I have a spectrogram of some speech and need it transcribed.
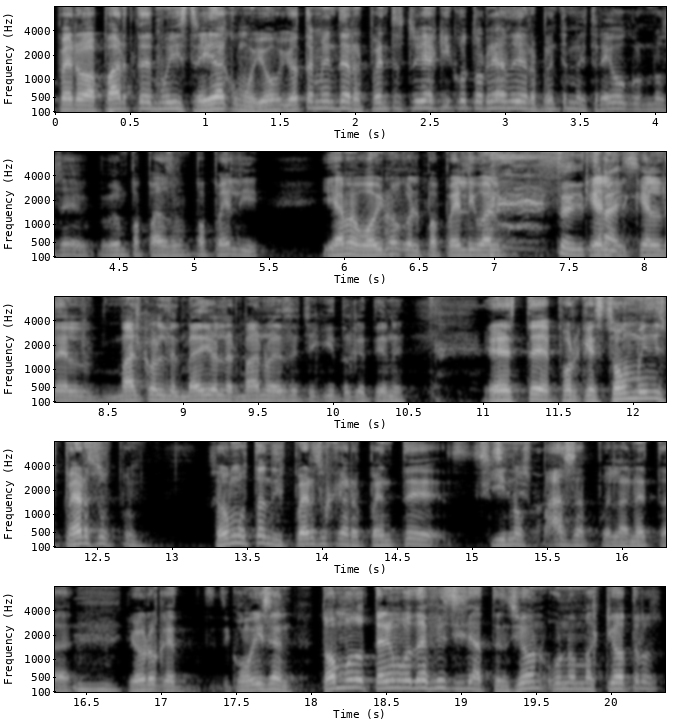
pero aparte es muy distraída como yo. Yo también de repente estoy aquí cotorreando y de repente me distraigo con, no sé, veo un papá hacer un papel y, y ya me voy, ¿no? Con el papel igual que el, que el del el del medio, el hermano ese chiquito que tiene. Este, porque son muy dispersos, pues. Somos tan dispersos que de repente sí, nos pasa, pues la neta. Yo creo que, como dicen, todo el mundo tenemos déficit de atención, unos más que otros,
